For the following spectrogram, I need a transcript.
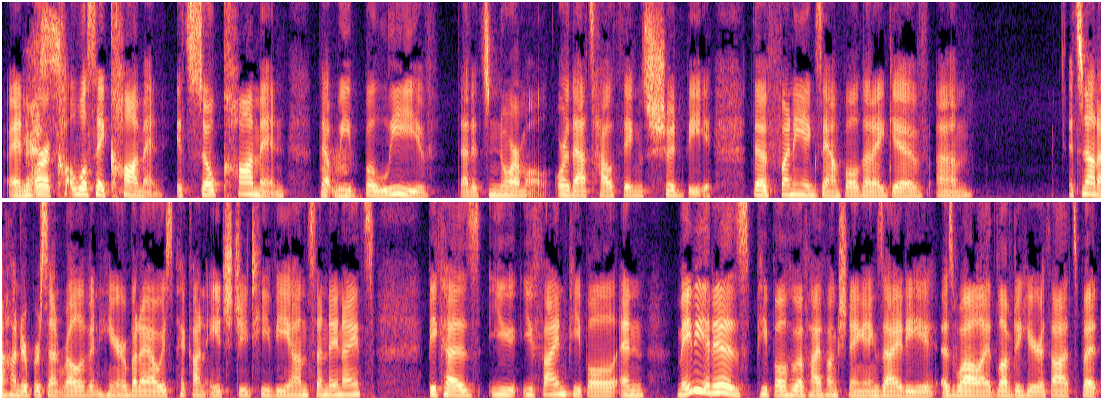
and yes. or we'll say common. It's so common that mm-hmm. we believe that it's normal or that's how things should be. The funny example that I give. Um, it's not 100% relevant here, but I always pick on HGTV on Sunday nights because you you find people and maybe it is people who have high functioning anxiety as well. I'd love to hear your thoughts, but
